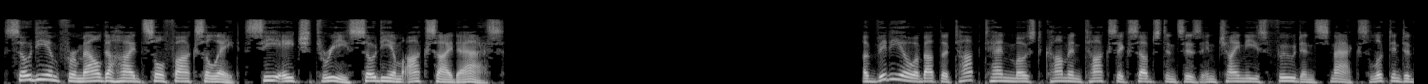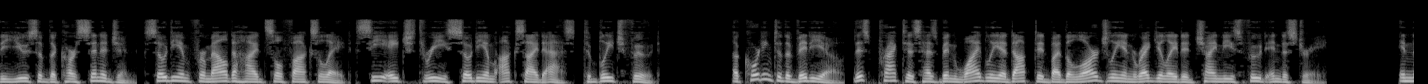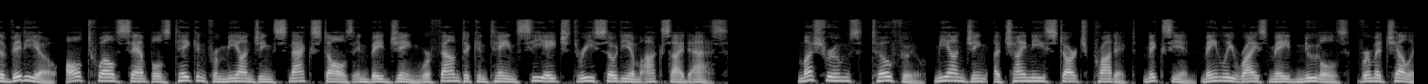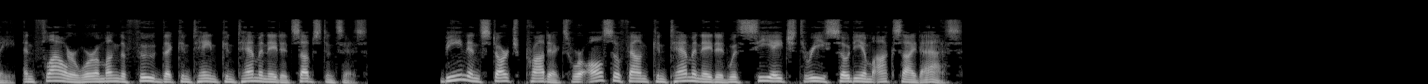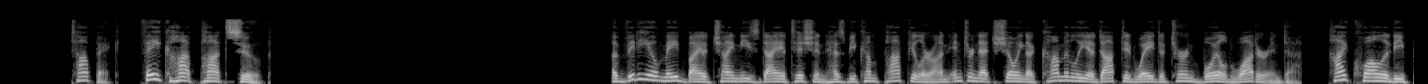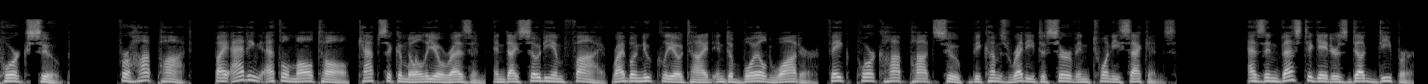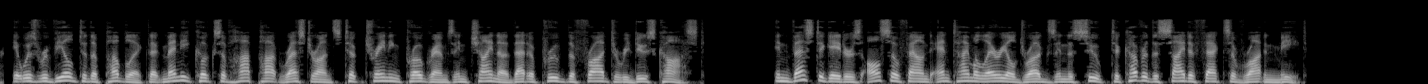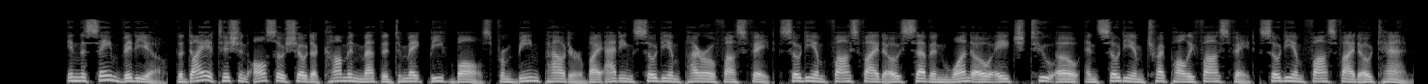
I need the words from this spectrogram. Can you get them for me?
Sodium formaldehyde sulfoxylate CH3 sodium oxide S A video about the top 10 most common toxic substances in Chinese food and snacks looked into the use of the carcinogen, sodium formaldehyde sulfoxylate CH3 sodium oxide S, to bleach food. According to the video, this practice has been widely adopted by the largely unregulated Chinese food industry. In the video, all 12 samples taken from Mianjing snack stalls in Beijing were found to contain CH3 sodium oxide S. Mushrooms, tofu, mianjing a Chinese starch product, mixian mainly rice-made noodles, vermicelli, and flour were among the food that contained contaminated substances. Bean and starch products were also found contaminated with CH3 sodium oxide S. Fake hot pot soup A video made by a Chinese dietitian has become popular on internet showing a commonly adopted way to turn boiled water into high-quality pork soup for hot pot. By adding ethyl maltol, capsicum oleoresin, and disodium 5-ribonucleotide into boiled water, fake pork hot pot soup becomes ready to serve in 20 seconds. As investigators dug deeper, it was revealed to the public that many cooks of hot pot restaurants took training programs in China that approved the fraud to reduce cost. Investigators also found antimalarial drugs in the soup to cover the side effects of rotten meat. In the same video, the dietitian also showed a common method to make beef balls from bean powder by adding sodium pyrophosphate sodium phosphide 0710H2O and sodium tripolyphosphate sodium phosphide O10.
